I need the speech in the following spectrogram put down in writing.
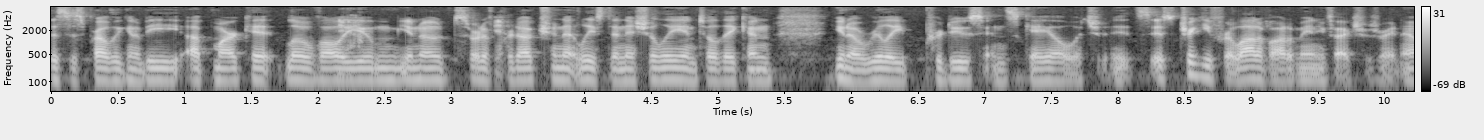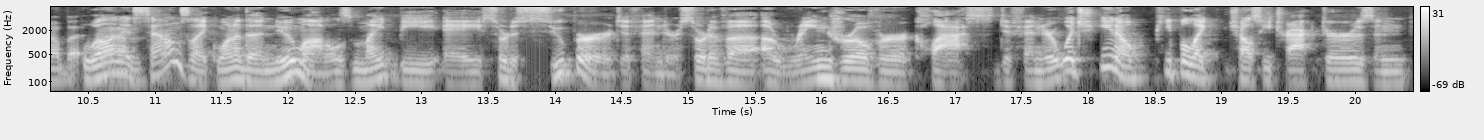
this is probably going to be upmarket, low volume, yeah. you know, sort of yeah. production at least initially, until they can, you know, really produce in scale. Which it's it's tricky for a lot of auto manufacturers right now. But well, um, and it sounds like one of the new models might be a sort of super defender, sort of a, a Range Rover class defender, which, you know, people like Chelsea Tractors and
